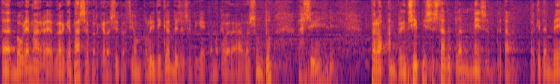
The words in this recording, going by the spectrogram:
Eh, veurem a veure, què passa, perquè la situació política, vés a saber com acabarà l'assumpte, sí? però en principi s'està doblant més en català, perquè també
